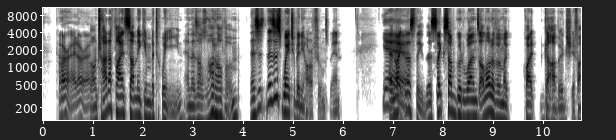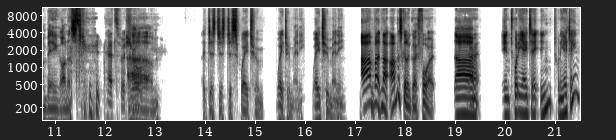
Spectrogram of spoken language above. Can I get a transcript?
all right, all right. So I'm trying to find something in between, and there's a lot of them. There's just, there's just way too many horror films, man. Yeah, And like that's the thing. There's like some good ones. A lot of them are quite garbage, if I'm being honest. that's for sure. Um, like just just just way too way too many, way too many. Mm. Um, but no, I'm just gonna go for it. Um, in 2018, in 2018, Ooh,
